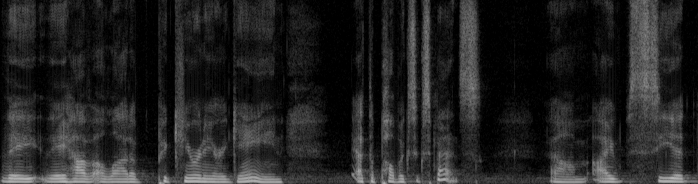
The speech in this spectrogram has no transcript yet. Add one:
they they have a lot of pecuniary gain at the public's expense. Um, I see it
